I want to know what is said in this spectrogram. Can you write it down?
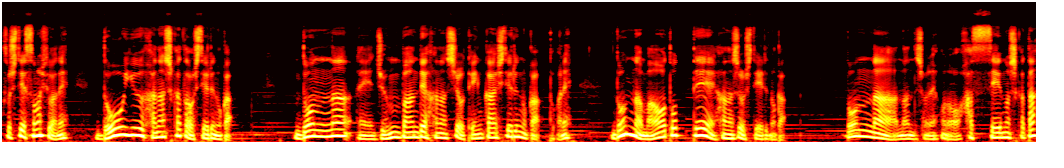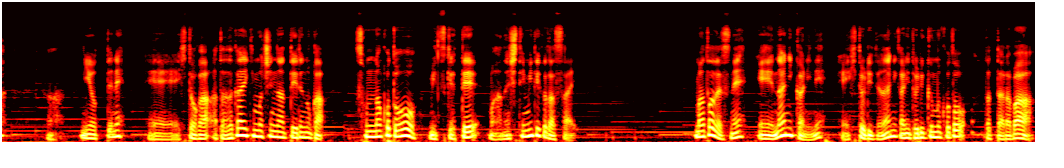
そしてその人がね、どういう話し方をしているのか、どんな順番で話を展開しているのかとかね、どんな間をとって話をしているのか、どんな、なんでしょうね、この発声の仕方、によってね、えー、人が温かい気持ちになっているのか、そんなことを見つけて真似してみてください。またですね、えー、何かにね、一人で何かに取り組むことだったらば、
